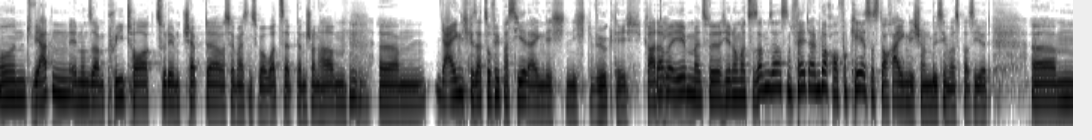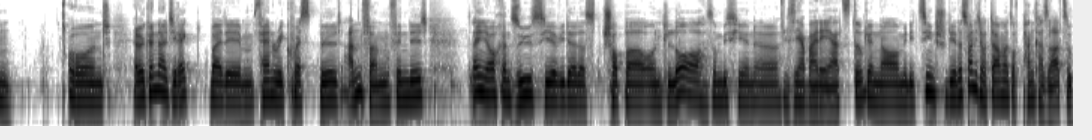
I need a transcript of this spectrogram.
Und wir hatten in unserem Pre-Talk zu dem Chapter, was wir meistens über WhatsApp dann schon haben, ähm, ja eigentlich gesagt, so viel passiert eigentlich nicht wirklich. Gerade Nee. aber eben, als wir hier nochmal zusammensaßen, fällt einem doch auf, okay, es ist doch eigentlich schon ein bisschen was passiert. Ähm, und ja, wir können halt direkt bei dem Fan-Request-Bild anfangen, finde ich. Ist eigentlich auch ganz süß hier wieder, dass Chopper und Lore so ein bisschen äh, sind ja beide Ärzte. Genau, Medizin studieren. Das fand ich auch damals auf Pankasat so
